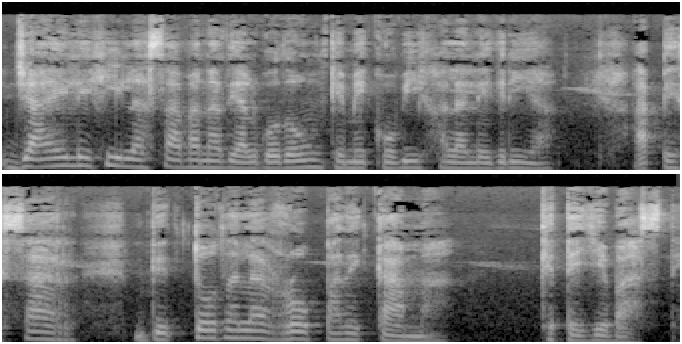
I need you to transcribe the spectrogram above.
ya elegí la sábana de algodón que me cobija la alegría, a pesar de toda la ropa de cama que te llevaste.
